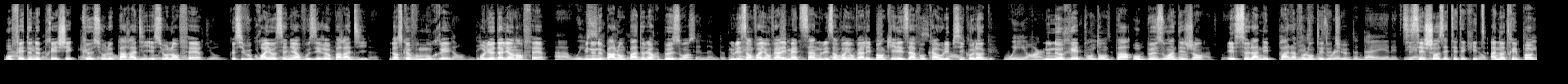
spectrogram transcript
au fait de ne prêcher que sur le paradis et sur l'enfer, que si vous croyez au Seigneur, vous irez au paradis, lorsque vous mourrez, au lieu d'aller en enfer. Mais nous ne parlons pas de leurs besoins. Nous les envoyons vers les médecins, nous les envoyons vers les banquiers, les avocats ou les psychologues. Nous ne répondons pas aux besoins des gens et cela n'est pas la volonté de Dieu. Si ces choses étaient écrites à notre époque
